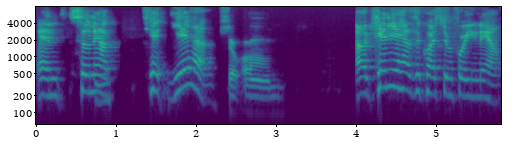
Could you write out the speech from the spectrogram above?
And so now, Ken, yeah, So um, uh, Kenya has a question for you now.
